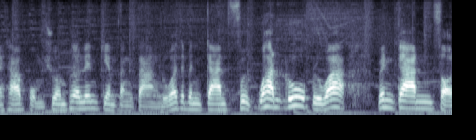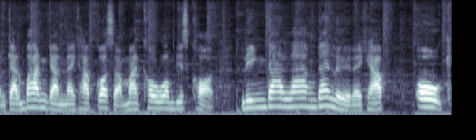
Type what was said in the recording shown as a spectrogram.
นะครับผมชวนเพื่อนเล่นเกมต่างๆ หรือว่าจะเป็นการฝึกวาดรูปหรือว่าเป็นการสอนการบ้านกันนะครับ ก็สามารถเข้าร่วม Discord ลิงก์ด้านล่างได้เลยนะครับ โอเค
